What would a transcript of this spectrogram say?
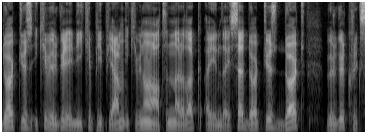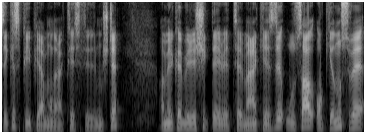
402,52 ppm, 2016'nın Aralık ayında ise 404,48 ppm olarak tespit edilmişti. Amerika Birleşik Devletleri merkezli Ulusal Okyanus ve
